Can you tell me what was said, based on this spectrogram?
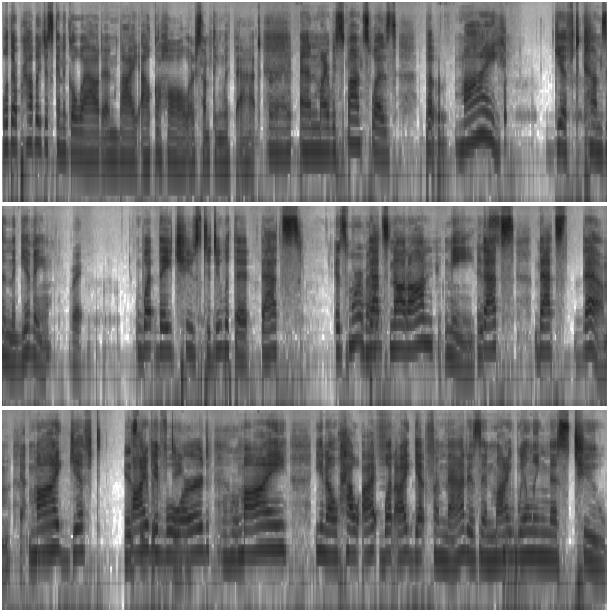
well, they're probably just going to go out and buy alcohol or something with that. Right. And my response was, but my gift comes in the giving. right What they choose to do with it, that's it's more about that's not on me. That's that's them. Mm-hmm. My gift Is my the gifting. reward, mm-hmm. my you know how I what I get from that is in my willingness to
